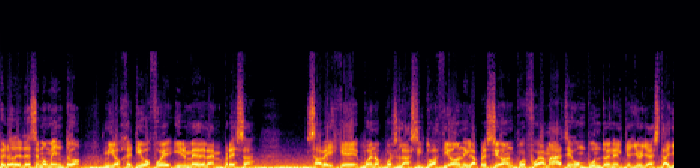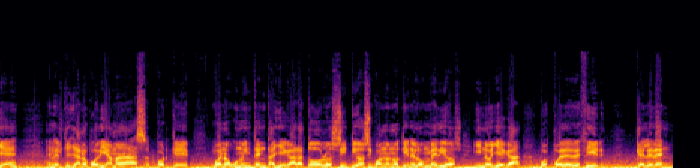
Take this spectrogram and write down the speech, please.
pero desde ese momento mi objetivo fue irme de la empresa. Sabéis que, bueno, pues la situación y la presión pues fue a más, llegó un punto en el que yo ya estallé, en el que ya no podía más, porque, bueno, uno intenta llegar a todos los sitios y cuando no tiene los medios y no llega, pues puede decir que le den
